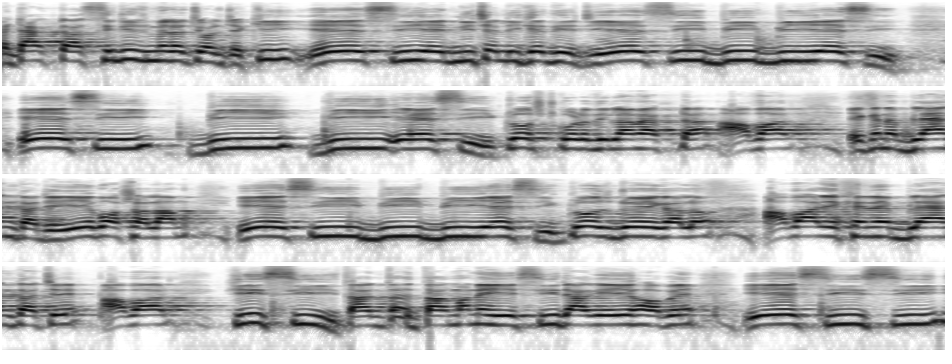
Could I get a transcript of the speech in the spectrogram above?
এটা একটা সিরিজ মেরে চলছে। কি? এ সি এর নিচে লিখে দিয়েছি। A C B B A C A C B B A C close করে দিলাম একটা। আবার এখানে ব্ল্যাঙ্ক আছে। এ বসালাম। A C B B A C closed হয়ে গেল। আবার এখানে ব্ল্যাঙ্ক আছে। আবার কি? সি তার- তার মানে এ সির আগে এ হবে। A C C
